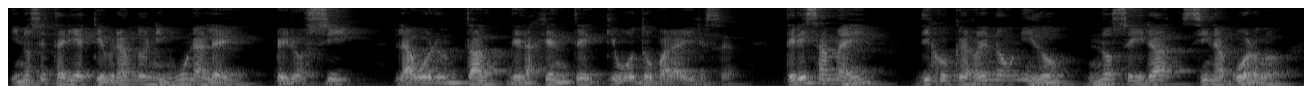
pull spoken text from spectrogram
y no se estaría quebrando ninguna ley, pero sí la voluntad de la gente que votó para irse. Theresa May dijo que Reino Unido no se irá sin acuerdo,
